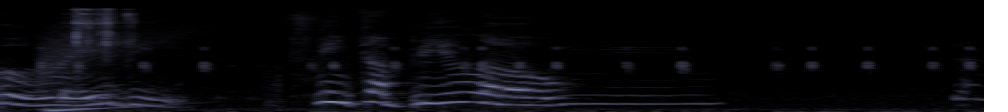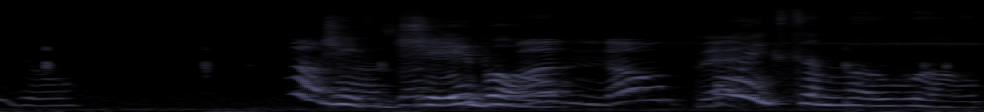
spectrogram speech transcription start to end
Mizoga lady. Finta Bilo. Chief Jabo. Makes a Morok.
